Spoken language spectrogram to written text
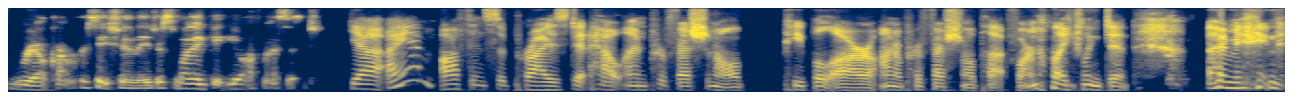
real conversation. They just want to get you off message. Yeah, I am often surprised at how unprofessional people are on a professional platform like LinkedIn. I mean,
